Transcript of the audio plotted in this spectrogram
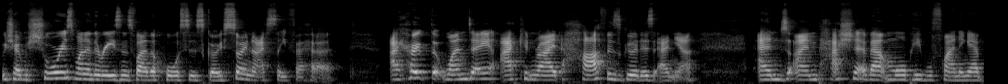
which I'm sure is one of the reasons why the horses go so nicely for her. I hope that one day I can ride half as good as Anja. And I'm passionate about more people finding out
